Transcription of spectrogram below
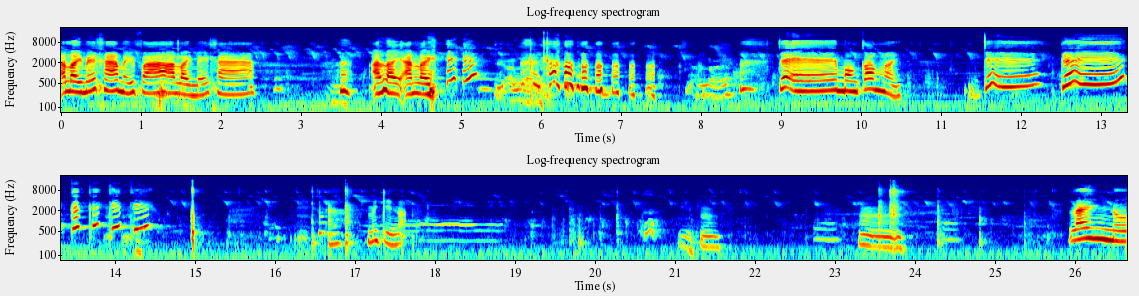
อร่อยไหมคะไหมฟ้า อร่อยไหมคะฮะอร่อยอร่อยที่อะไรที่อะไรเจ๊เอมองกล้องหน่อย เจ๊เอเจ๊ กินละอืมอืมlấy nụ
